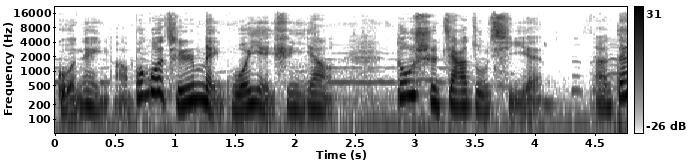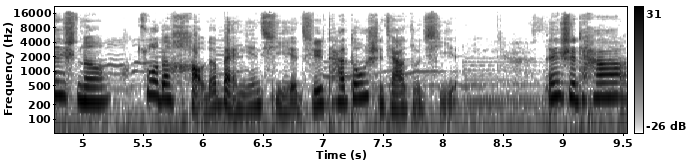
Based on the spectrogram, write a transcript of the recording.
国内啊，包括其实美国也是一样，都是家族企业啊。但是呢，做的好的百年企业，其实它都是家族企业。但是他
